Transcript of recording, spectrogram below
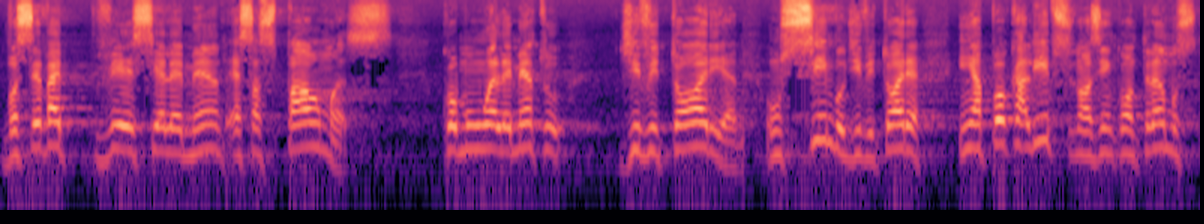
você vai ver esse elemento, essas palmas, como um elemento de vitória, um símbolo de vitória. Em Apocalipse, nós encontramos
